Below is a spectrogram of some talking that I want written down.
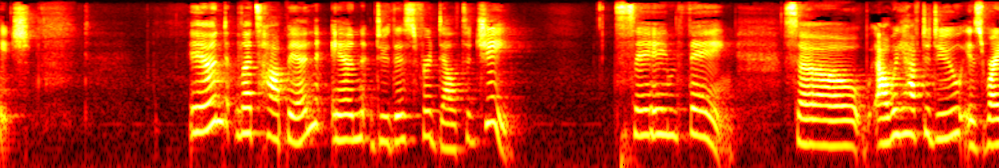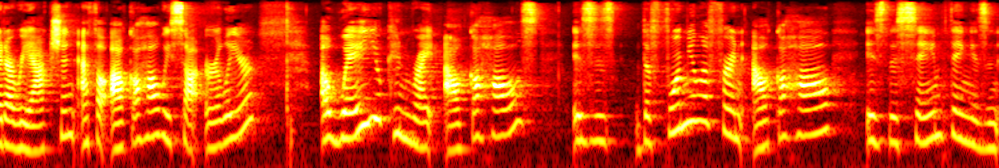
H. And let's hop in and do this for delta G. Same thing. So all we have to do is write our reaction. Ethyl alcohol we saw earlier. A way you can write alcohols is, is the formula for an alcohol is the same thing as an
